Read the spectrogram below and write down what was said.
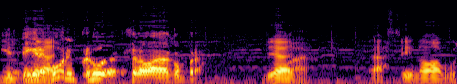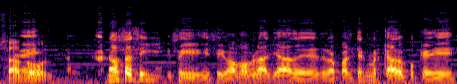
Y el tigre jura y perjura que se lo van a comprar. Ya, Bueno. así no, abusador. No sé si, si, si vamos a hablar ya de, de la parte del mercado porque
